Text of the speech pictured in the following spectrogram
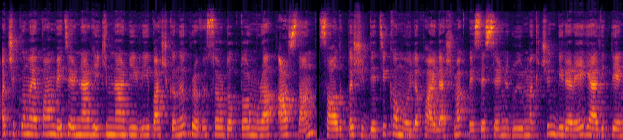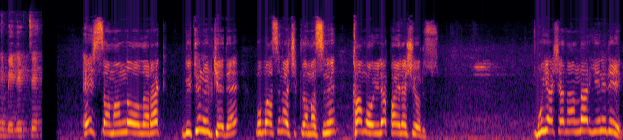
Açıklama yapan Veteriner Hekimler Birliği Başkanı Profesör Doktor Murat Arslan, sağlıkta şiddeti kamuoyuyla paylaşmak ve seslerini duyurmak için bir araya geldiklerini belirtti. Eş zamanlı olarak bütün ülkede bu basın açıklamasını kamuoyuyla paylaşıyoruz. Bu yaşananlar yeni değil.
